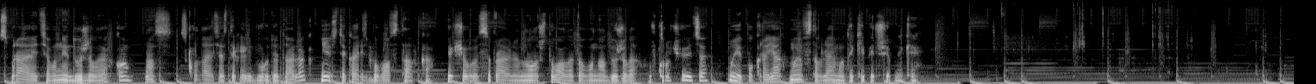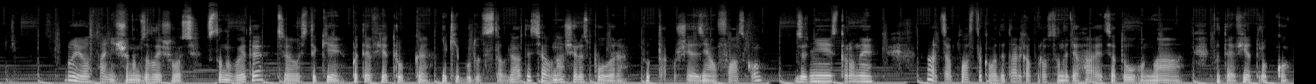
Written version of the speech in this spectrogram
Збираються вони дуже легко. У нас складається з таких двох детальок, і ось така різьбова вставка. Якщо ви все правильно налаштували, то вона дуже легко вкручується. Ну і по краях ми вставляємо такі підшипники. Ну і останнє, що нам залишилось встановити, це ось такі птф трубки, які будуть вставлятися в наші респулери. Тут також я зняв фаску з однієї сторони, а ця пластикова деталька просто натягається туго на птф трубку.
